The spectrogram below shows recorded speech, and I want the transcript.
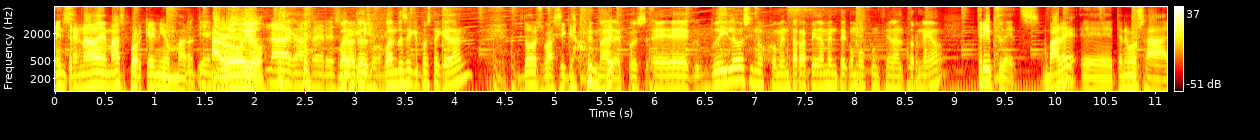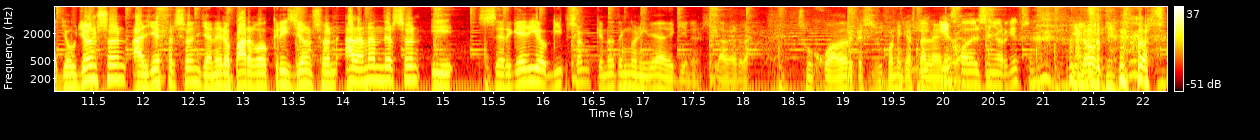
Entrenado además por Kenyon Martin. Arroyo. na- nada que hacer. ese ¿Cuántos, equipo. cuántos equipos te quedan? Dos, básicamente. Vale, pues eh, si nos comenta rápidamente cómo funciona el torneo. triplets, ¿vale? Eh, tenemos a Joe Johnson, Al Jefferson, Janero Pargo, Chris Johnson, Alan Anderson y Sergerio Gibson, que no tengo ni idea de quién es, la verdad. Un jugador que se supone que está en la Hijo NBA. del señor Gibson. Y luego tenemos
